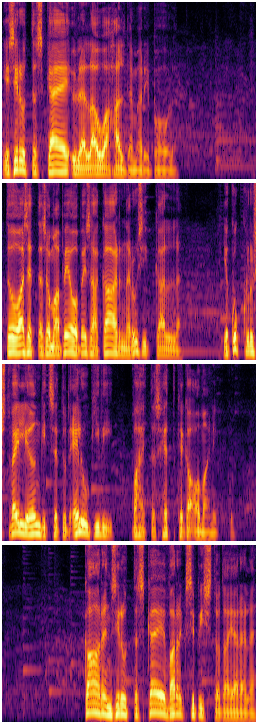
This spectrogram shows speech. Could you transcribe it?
ja sirutas käe üle laua Haldemari poole too asetas oma peopesa kaarna rusika alla ja kukrust välja õngitsetud elukivi vahetas hetkega omanikku. Kaaren sirutas käe vargsi pistoda järele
